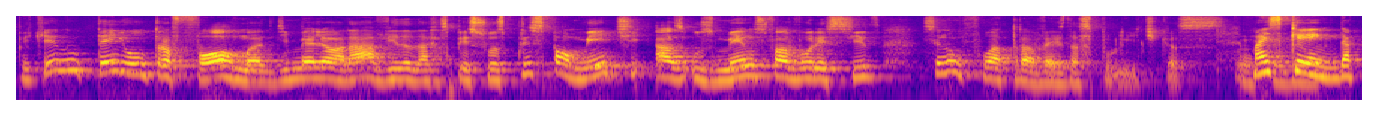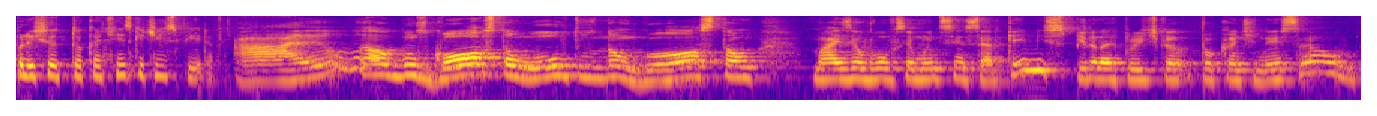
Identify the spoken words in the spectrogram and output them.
porque não tem outra forma de melhorar a vida das pessoas, principalmente as, os menos favorecidos, se não for através das políticas. Mas quem da política do Tocantins que te inspira? Ah, eu, alguns gostam, outros não gostam mas eu vou ser muito sincero, quem me inspira na política tocantinense é o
